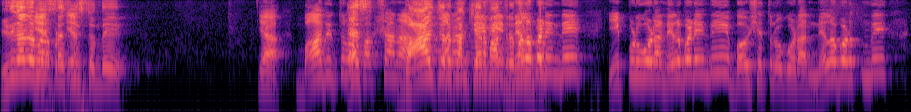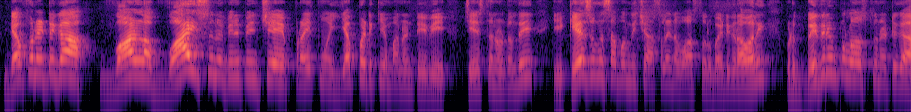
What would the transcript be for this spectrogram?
ఇది కదా మనం. ప్రశ్నిస్తుంది. యా బాధితుల పక్షాన నిలబడింది ఇప్పుడు కూడా నిలబడింది భవిష్యత్తులో కూడా నిలబడుతుంది. డెఫినెట్గా వాళ్ళ వాయిస్ను వినిపించే ప్రయత్నం ఎప్పటికీ మనం టీవీ చేస్తూనే ఉంటుంది. ఈ కేసుకు సంబంధించి అసలైన వాస్తువులు బయటకు రావాలి. ఇప్పుడు బెదిరింపులు వస్తున్నట్టుగా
